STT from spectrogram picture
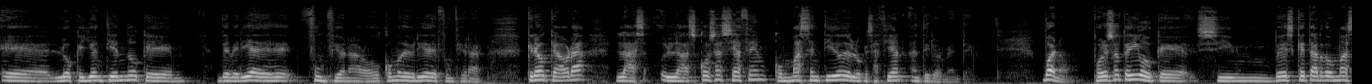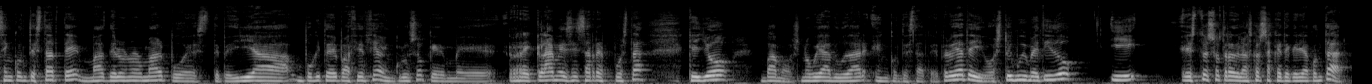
eh, lo que yo entiendo que debería de funcionar o cómo debería de funcionar. Creo que ahora las, las cosas se hacen con más sentido de lo que se hacían anteriormente. Bueno, por eso te digo que si ves que tardo más en contestarte, más de lo normal, pues te pediría un poquito de paciencia o incluso que me reclames esa respuesta que yo, vamos, no voy a dudar en contestarte. Pero ya te digo, estoy muy metido y esto es otra de las cosas que te quería contar.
